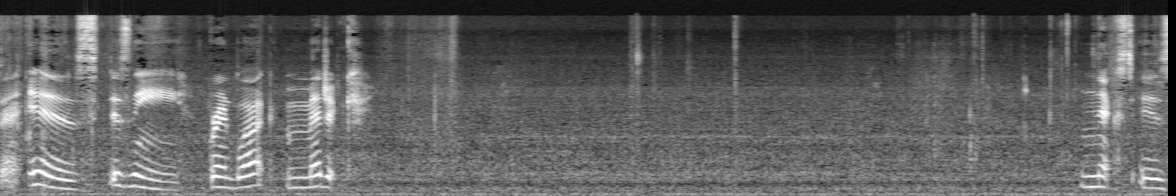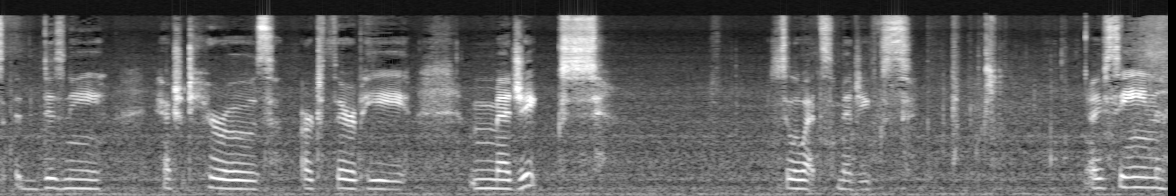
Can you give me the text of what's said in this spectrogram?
That is Disney Grand Block Magic. Next is Disney Hachette Heroes Art Therapy Magics. Silhouettes Magics. I've seen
